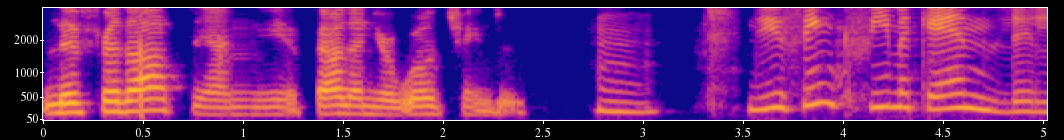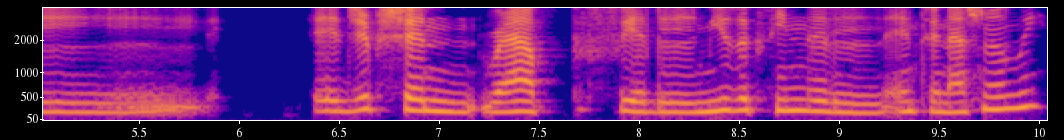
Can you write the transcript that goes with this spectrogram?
live for that, يعني فعلا your world changes. Hmm. Do you think في مكان لل Egyptian rap في ال music scene ال- internationally?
